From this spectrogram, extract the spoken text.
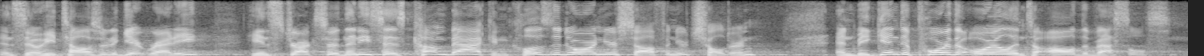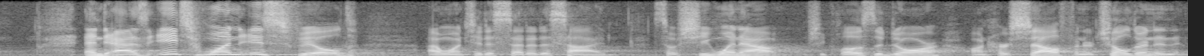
And so he tells her to get ready. He instructs her. Then he says, Come back and close the door on yourself and your children and begin to pour the oil into all the vessels. And as each one is filled, I want you to set it aside. So she went out, she closed the door on herself and her children, and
